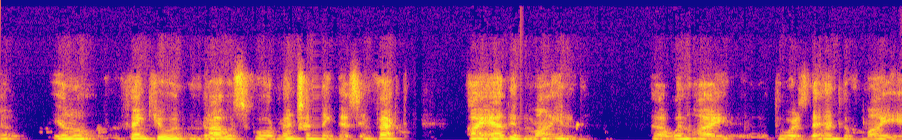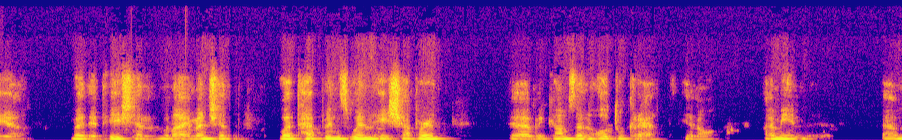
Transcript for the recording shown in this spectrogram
Uh, you know, thank you, Andravos, for mentioning this. In fact, I had in mind uh, when I, towards the end of my uh, meditation, when I mentioned what happens when a shepherd uh, becomes an autocrat, you know. I mean, um,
